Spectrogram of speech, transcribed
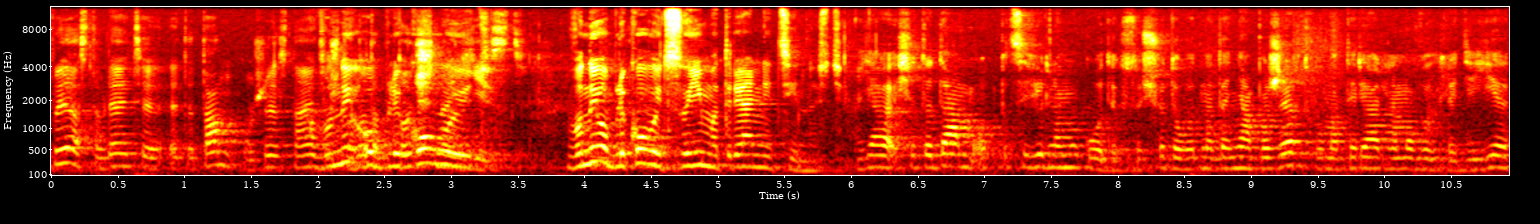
вы оставляете это там, уже А знаете, вони что оно там точно есть. Вони обліковують свої матеріальні цінності. Я ще додам от по цивільному кодексу щодо от надання пожертв у матеріальному вигляді. Є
